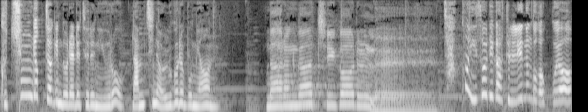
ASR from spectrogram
그 충격적인 노래를 들은 이후로 남친의 얼굴을 보면 나랑 같이 걸을래 자꾸 이 소리가 들리는 것 같고요.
